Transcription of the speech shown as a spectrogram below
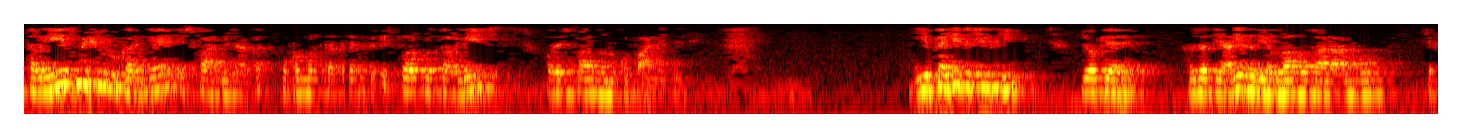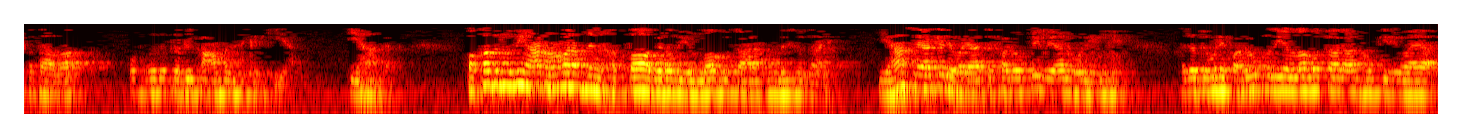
تغلیس میں شروع کر کے اس پار میں جا کر مکمل کرتے تھے۔ تو اس طور پر تغلیس اور اس پار دونوں کو پا لیتے تھے۔ یہ پہلی دلیل تھی جو کہ حضرت علی رضی اللہ تعالیٰ عنہ کے فتح کبھی کا عمل ذکر کیا یہاں تک۔ فقد رضی عن عمر بن الخطاب رضی اللہ تعالی عنہ مثل ذلك. یہاں سے آگے روایات فاروقی بیان ہو رہی ہیں۔ حضرت عمر فاروق رضی اللہ تعالی عنہ کی روایات۔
